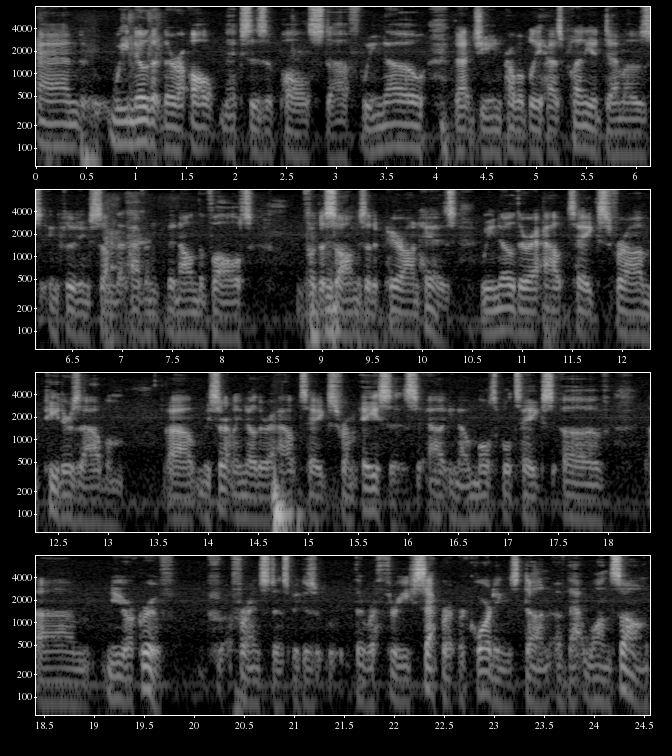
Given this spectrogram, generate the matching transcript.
And we know that there are alt mixes of Paul's stuff. We know that Gene probably has plenty of demos, including some that haven't been on the vault for the songs that appear on his. We know there are outtakes from Peter's album. Uh, we certainly know there are outtakes from Aces. Uh, you know, multiple takes of um, New York Groove, f- for instance, because there were three separate recordings done of that one song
